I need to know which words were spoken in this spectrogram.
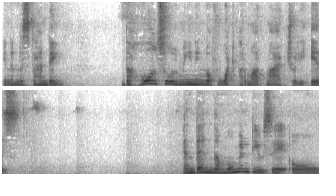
in understanding the whole soul meaning of what Paramatma actually is? And then the moment you say, Oh,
